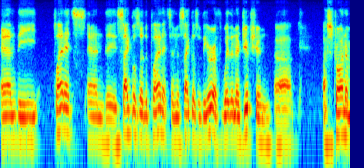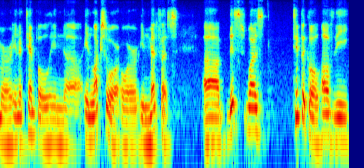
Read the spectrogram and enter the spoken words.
and the planets and the cycles of the planets and the cycles of the Earth with an Egyptian uh, astronomer in a temple in uh, in Luxor or in Memphis. Uh, this was typical of the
